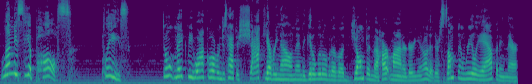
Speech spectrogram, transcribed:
Let me see a pulse, please. Don't make me walk over and just have to shock you every now and then to get a little bit of a jump in the heart monitor, you know, that there's something really happening there.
